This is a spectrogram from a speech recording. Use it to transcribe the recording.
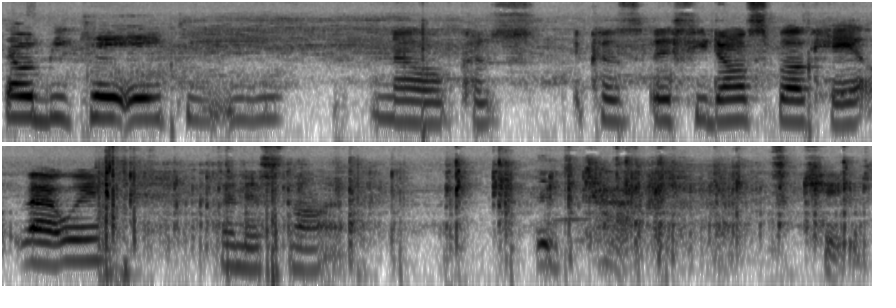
That would be K A T E. No, cause, cause if you don't spell Kate that way, then it's not. It's cat. It's Kate.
